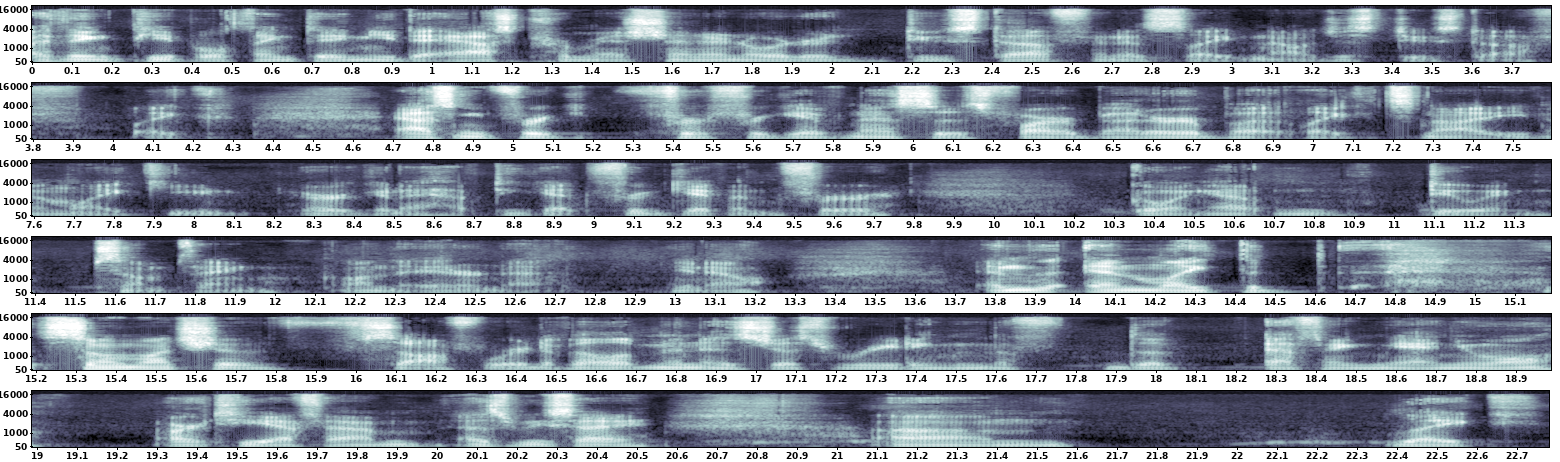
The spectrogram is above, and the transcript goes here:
I think people think they need to ask permission in order to do stuff, and it's like, no, just do stuff. Like asking for for forgiveness is far better, but like it's not even like you are going to have to get forgiven for going out and doing something on the internet, you know. And and like the so much of software development is just reading the the effing manual, RTFM, as we say. Um, like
